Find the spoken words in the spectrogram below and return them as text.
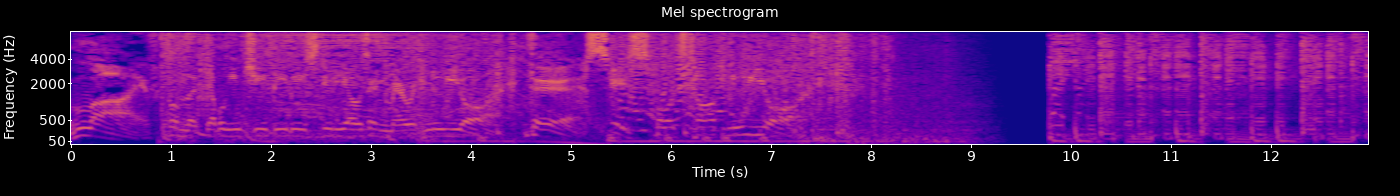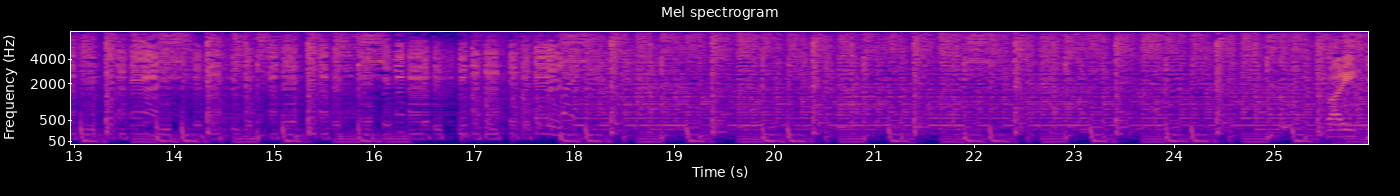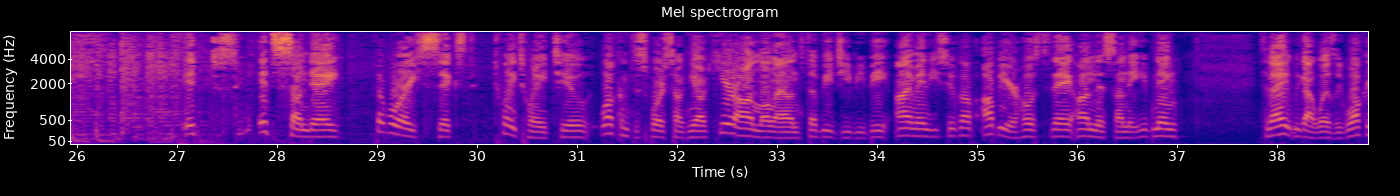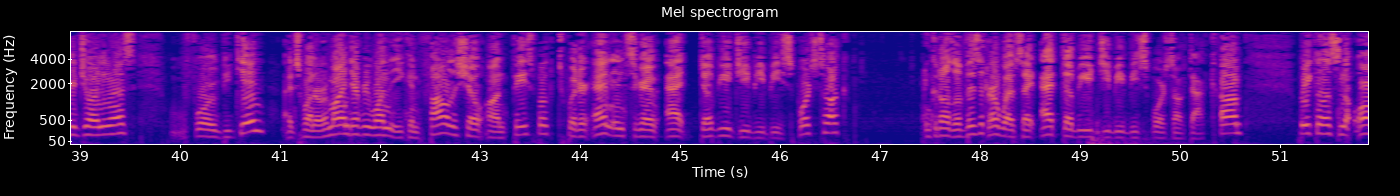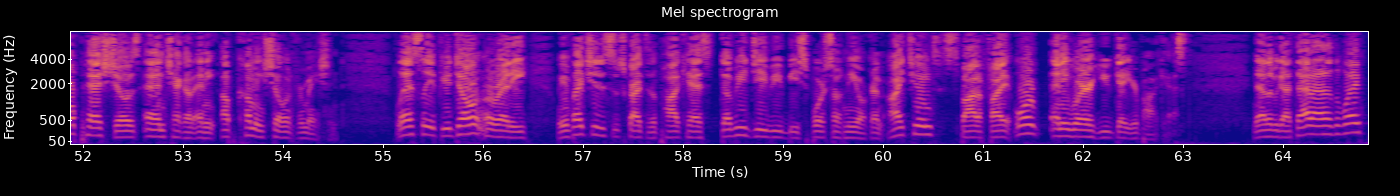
Live from the WGBB studios in Merrick, New York. This is Sports Talk New York. Buddy, It's it's Sunday, February 6th, 2022. Welcome to Sports Talk New York here on Long Island's WGBB. I'm Andy Sukov. I'll be your host today on this Sunday evening. Tonight we got Wesley Walker joining us. Before we begin, I just want to remind everyone that you can follow the show on Facebook, Twitter, and Instagram at WGBB Sports Talk. You can also visit our website at WGBBSportsTalk.com where you can listen to all past shows and check out any upcoming show information. Lastly, if you don't already, we invite you to subscribe to the podcast WGBB Sports Talk New York on iTunes, Spotify, or anywhere you get your podcast. Now that we got that out of the way,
